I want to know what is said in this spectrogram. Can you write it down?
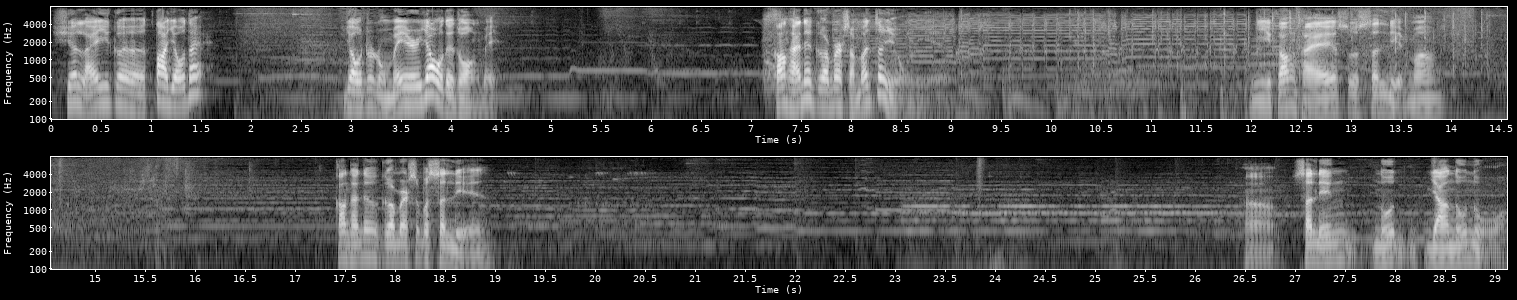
先来一个大腰带，要这种没人要的装备。刚才那哥们什么阵容你？你刚才是森林吗？刚才那个哥们是不是森林？嗯，森林努养努努，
